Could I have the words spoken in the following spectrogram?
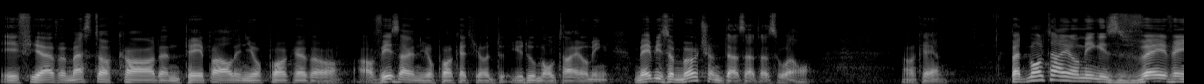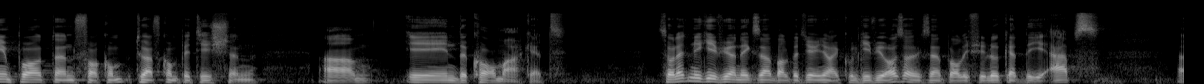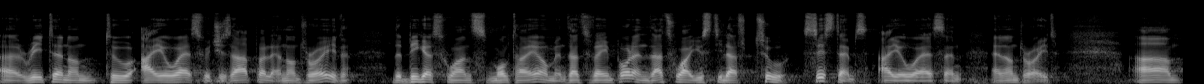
If you have a MasterCard and PayPal in your pocket or, or Visa in your pocket, you do, you do multi-homing. Maybe the merchant does that as well, okay? But multi-homing is very, very important for to have competition um, in the core market. So let me give you an example, but you know, I could give you other example. If you look at the apps uh, written onto iOS, which is Apple and Android, the biggest ones multi-home, and that's very important. That's why you still have two systems, iOS and, and Android. Um,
